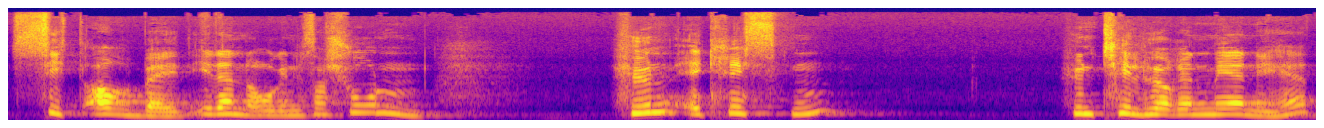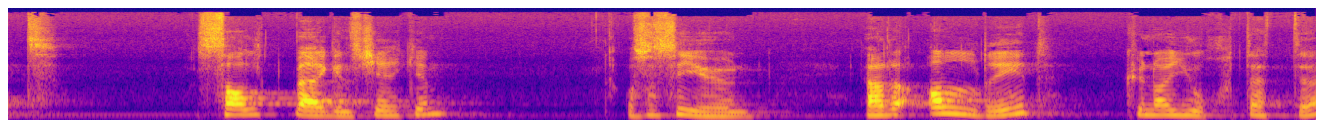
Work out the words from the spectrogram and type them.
sitt arbeid i denne organisasjonen Hun er kristen. Hun tilhører en menighet, Saltbergenskirken. Og så sier hun jeg hadde aldri kunnet gjort dette.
